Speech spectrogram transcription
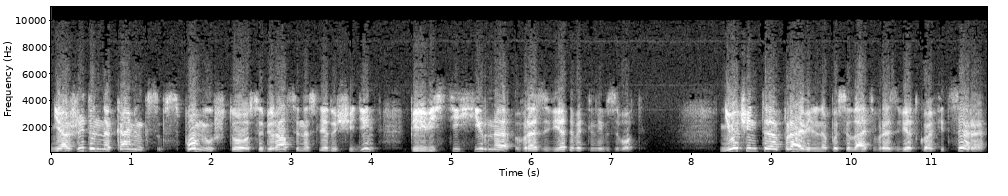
Неожиданно Каммингс вспомнил, что собирался на следующий день перевести Хирна в разведывательный взвод. Не очень-то правильно посылать в разведку офицера,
